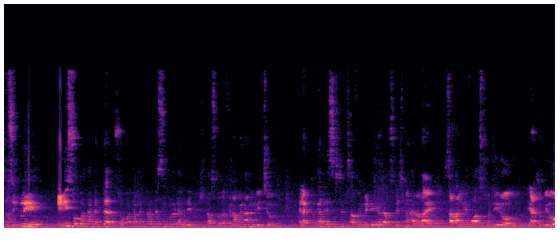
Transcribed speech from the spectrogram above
so simply any super conductor super conductor అంటే సింపుల్గా డెఫినేషన్ రాస్తుంది. ఫినామినాన్ని which electrical resistance of material of specified alloy suddenly zero at below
